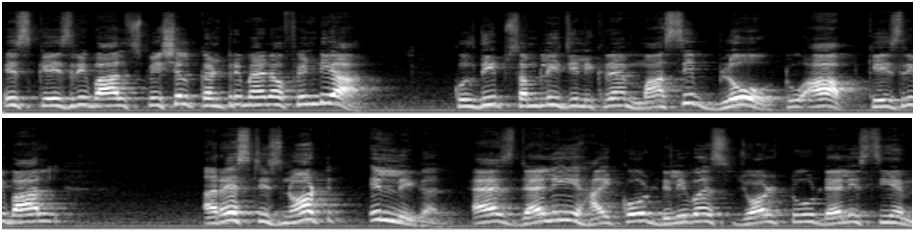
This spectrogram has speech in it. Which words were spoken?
इस Kejriwal special countryman of India Kuldeep Sambli ji लिख रहे हैं, massive blow to AAP. Kejriwal arrest is not illegal as Delhi high court delivers jolt to Delhi CM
